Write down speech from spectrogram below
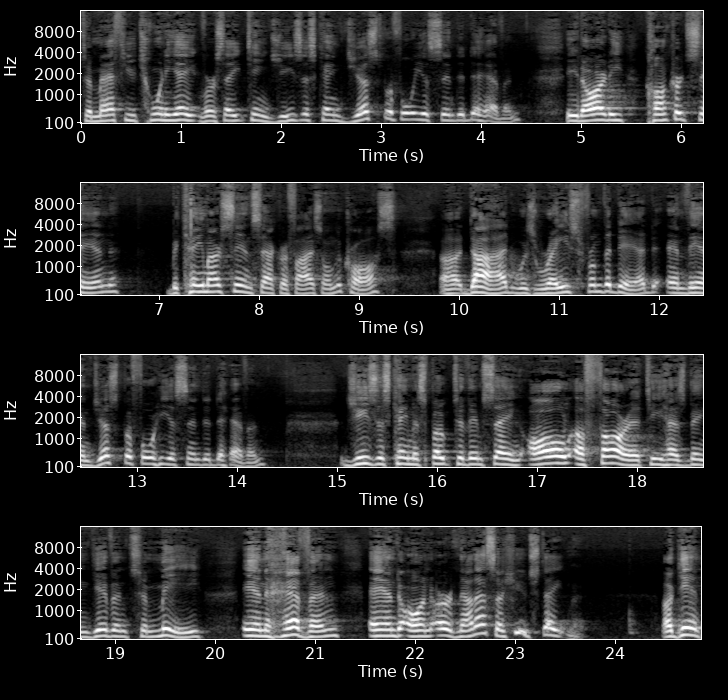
to Matthew 28, verse 18. Jesus came just before he ascended to heaven. He'd already conquered sin, became our sin sacrifice on the cross uh, died, was raised from the dead, and then just before he ascended to heaven, Jesus came and spoke to them, saying, All authority has been given to me in heaven and on earth. Now, that's a huge statement. Again,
